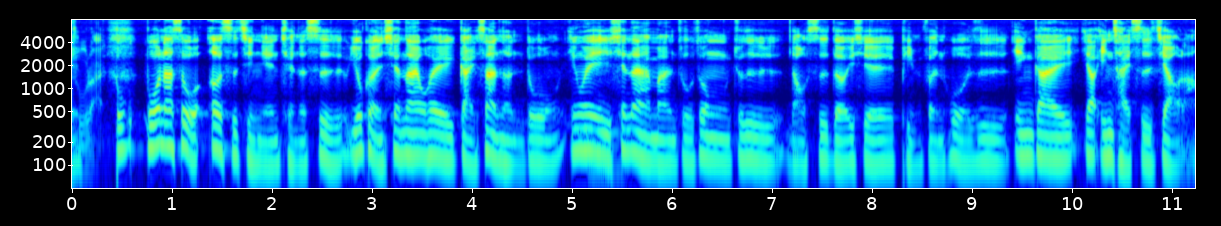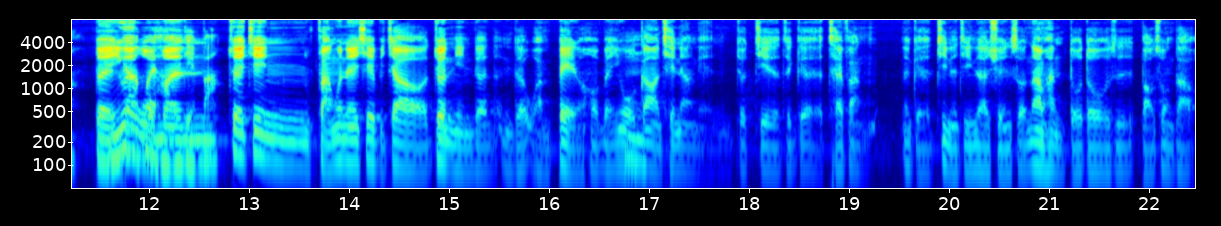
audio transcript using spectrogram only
出来。不不过那是我二十几年前的事，有可能现在会改善很多，因为现在还蛮着重就是老师的一些评分，或者是应该要因材施教啦。对，因为我们最近访问了一些比较，就您的你的晚辈了后面，因为我刚好前两年就接了这个采访那个技能竞赛选手，那么很多都是保送到。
